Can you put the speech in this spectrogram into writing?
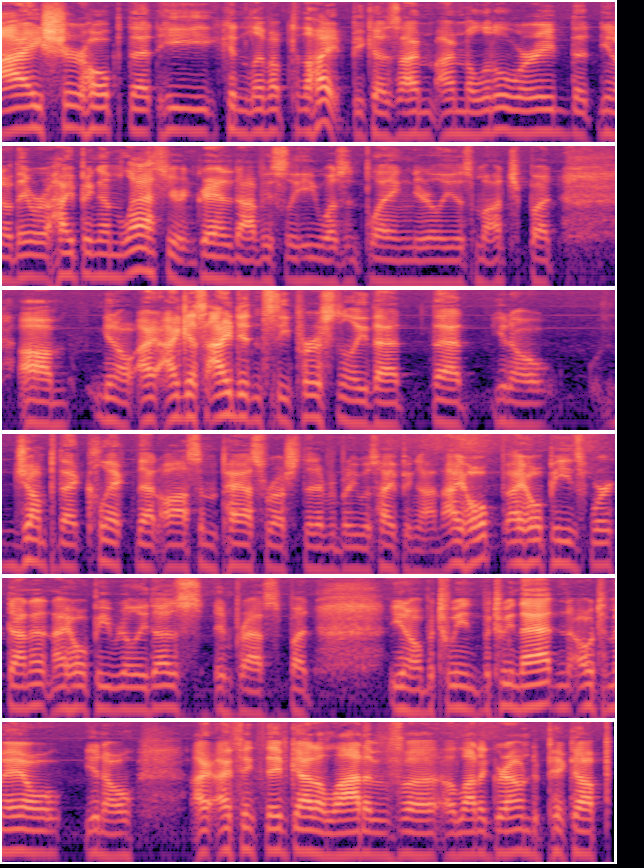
I sure hope that he can live up to the hype because I'm I'm a little worried that you know they were hyping him last year, and granted, obviously he wasn't playing nearly as much, but um, you know I, I guess I didn't see personally that that you know jump that click that awesome pass rush that everybody was hyping on. I hope I hope he's worked on it and I hope he really does impress. But you know between between that and Otomewo, you know I, I think they've got a lot of uh, a lot of ground to pick up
